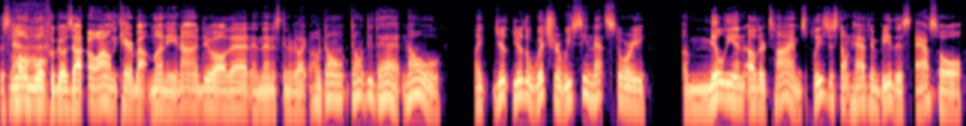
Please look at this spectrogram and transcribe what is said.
This lone wolf who goes out. Oh, I only care about money and I do all that, and then it's gonna be like, oh, don't don't do that. No, like you're you're the Witcher. We've seen that story a million other times. Please just don't have him be this asshole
